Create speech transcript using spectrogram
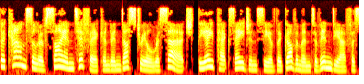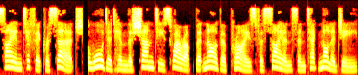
The Council of Scientific and Industrial Research, the apex agency of the Government of India for scientific research, awarded him the Shanti Swarup Bhatnagar Prize for Science and Technology,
